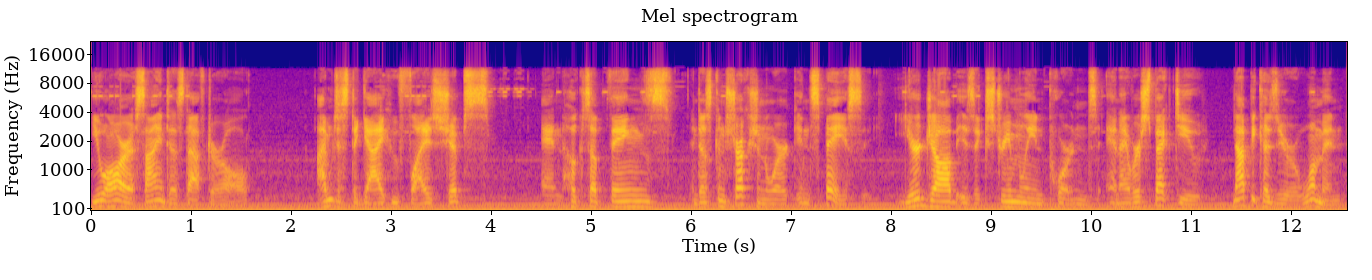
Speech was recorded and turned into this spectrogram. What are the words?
You are a scientist after all. I'm just a guy who flies ships and hooks up things and does construction work in space. Your job is extremely important, and I respect you, not because you're a woman.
